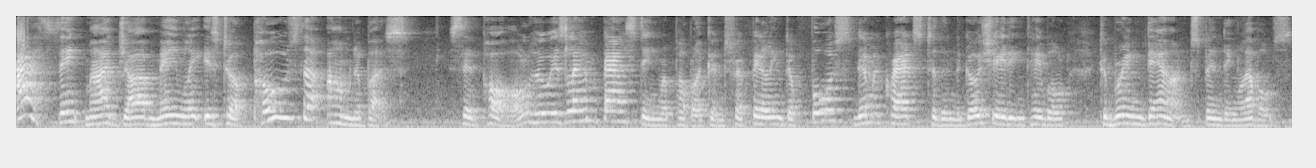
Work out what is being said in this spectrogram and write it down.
I think my job mainly is to oppose the omnibus, said Paul, who is lambasting Republicans for failing to force Democrats to the negotiating table to bring down spending levels.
